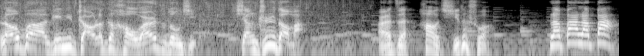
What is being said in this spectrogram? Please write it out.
老爸给你找了个好玩的东西，想知道吗？”儿子好奇地说：“老爸，老爸。”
